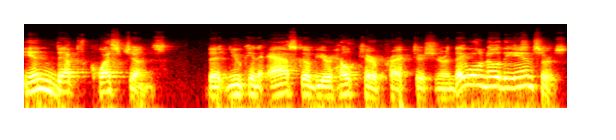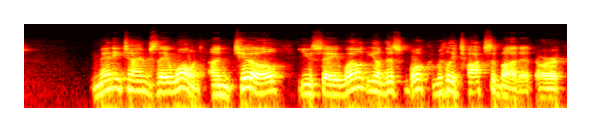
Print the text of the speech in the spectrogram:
in depth questions that you can ask of your healthcare practitioner, and they won't know the answers. Many times they won't until you say, Well, you know, this book really talks about it, or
